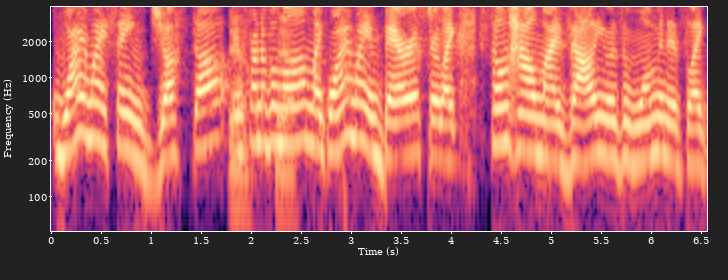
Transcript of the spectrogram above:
why am I saying just a in Yeah, front of a yeah. mom? Like, why am I embarrassed or like somehow my value as a woman is like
